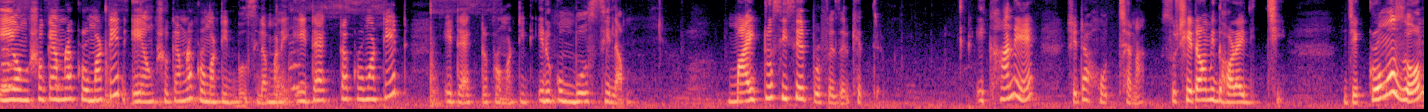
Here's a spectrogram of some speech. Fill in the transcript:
এই অংশকে আমরা ক্রোমাটিড এই অংশকে আমরা ক্রোমাটিড বলছিলাম। মানে এটা একটা ক্রোমাটিড, এটা একটা ক্রোমাটিড। এরকম বলছিলাম। মাইটোসিসের প্রোফেজের ক্ষেত্রে। এখানে সেটা হচ্ছে না। সো সেটাও আমি ধরাই দিচ্ছি। যে ক্রোমোজোম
